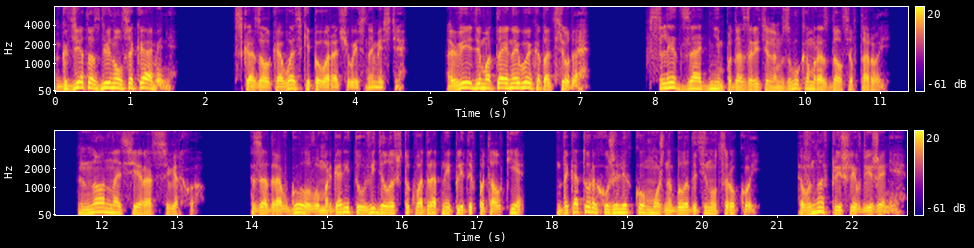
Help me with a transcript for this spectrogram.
«Где-то сдвинулся камень», — сказал Ковальский, поворачиваясь на месте. «Видимо, тайный выход отсюда». Вслед за одним подозрительным звуком раздался второй, но на сей раз сверху. Задрав голову, Маргарита увидела, что квадратные плиты в потолке, до которых уже легко можно было дотянуться рукой, вновь пришли в движение.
